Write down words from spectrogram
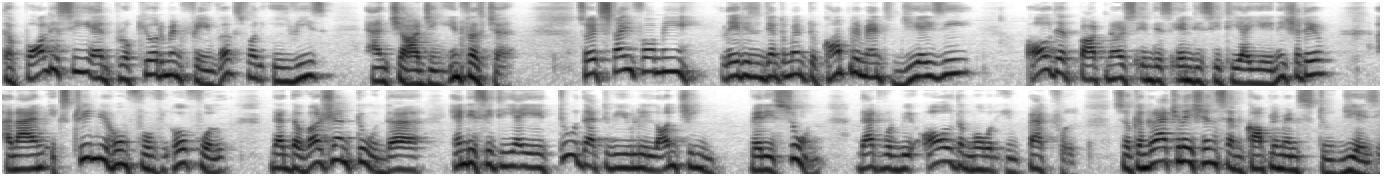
the policy and procurement frameworks for EVs and charging infrastructure. So it's time for me, ladies and gentlemen, to compliment GIZ, all their partners in this NDCTIA initiative, and I am extremely hopeful, hopeful that the version 2, the NDCTIA 2 that we will be launching very soon, that would be all the more impactful. So congratulations and compliments to GIZ.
